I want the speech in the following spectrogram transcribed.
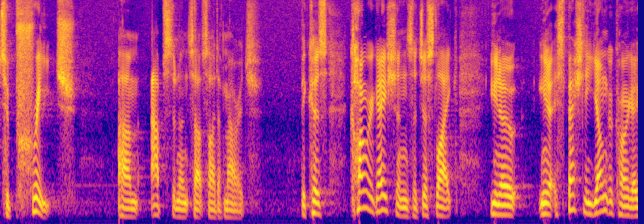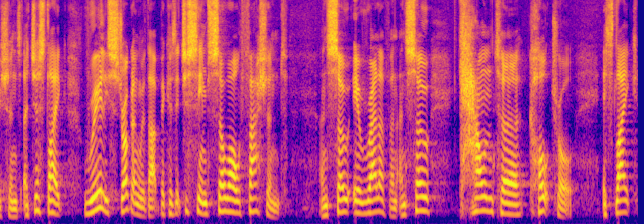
to preach um, abstinence outside of marriage because congregations are just like, you know, you know, especially younger congregations are just like really struggling with that because it just seems so old fashioned and so irrelevant and so counter-cultural. It's like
